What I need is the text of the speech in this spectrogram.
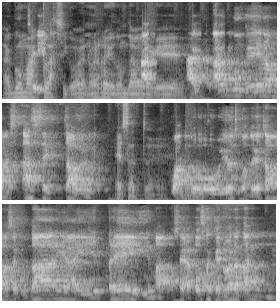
algo más Sí. clásico, ¿eh? no es reggaetón de ahora que es. Al- Algo que era más aceptable. Exacto. cuando yo, cuando yo estaba en la secundaria y el pre y demás, o sea, cosas que no eran tan,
